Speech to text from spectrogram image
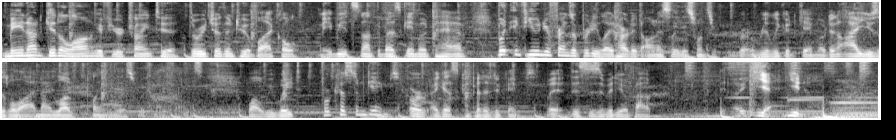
may not get along if you're trying to throw each other into a black hole, maybe it's not the best game mode to have. But if you and your friends are pretty lighthearted, honestly, this one's a really good game mode, and I use it a lot, and I love playing this with my friends while we wait for custom games, or I guess competitive games. This is a video about, uh, yeah, you know.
